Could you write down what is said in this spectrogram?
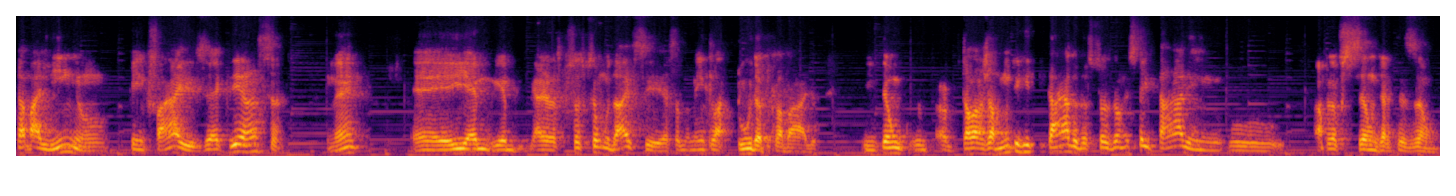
Trabalhinho, quem faz é criança, né? É, e é, é, as pessoas precisam mudar esse, essa nomenclatura para o trabalho. Então, eu estava já muito irritado das pessoas não respeitarem o, a profissão de artesão,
